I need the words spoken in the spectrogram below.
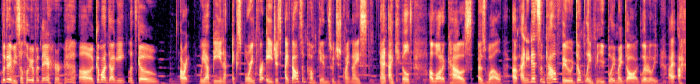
Look at him. He's all the way over there. Uh, come on, doggy. Let's go. Alright, we have been exploring for ages. I found some pumpkins, which is quite nice. And I killed a lot of cows as well. Um, I needed some cow food. Don't blame me. Blame my dog, literally. I, I,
